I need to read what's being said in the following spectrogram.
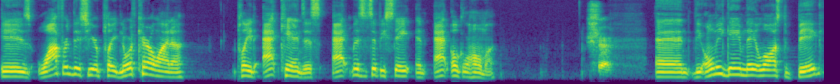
is Wofford this year played North Carolina, played at Kansas, at Mississippi State, and at Oklahoma. Sure. And the only game they lost big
